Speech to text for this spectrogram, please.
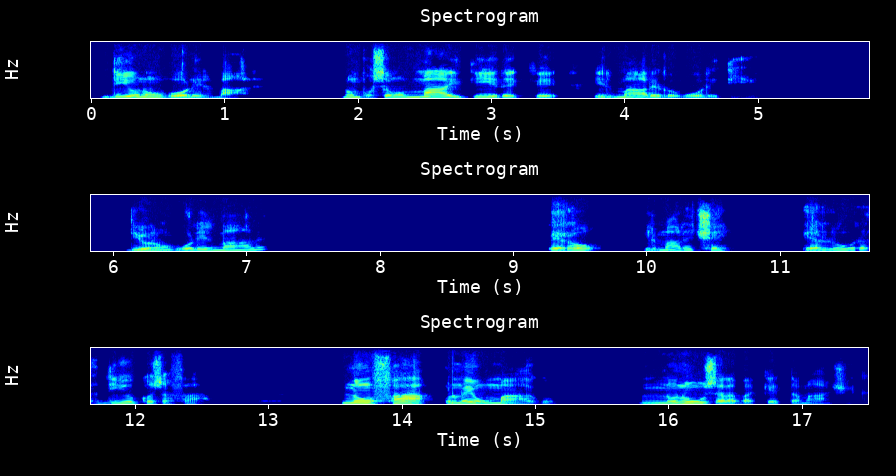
Dio non vuole il male. Non possiamo mai dire che il male lo vuole Dio. Dio non vuole il male, però il male c'è. E allora Dio cosa fa? Non fa, non è un mago, non usa la bacchetta magica,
